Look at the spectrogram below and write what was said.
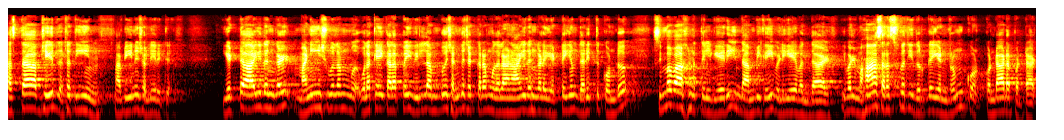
ஹஸ்தாப்ஜீர் தததீம் அப்படின்னு சொல்லியிருக்கு. எட்டு ஆயுதங்கள் மணிசூலம் உலக்கை கலப்பை வில்லம்பு சங்கு சக்கரம் முதலான ஆயுதங்களை எட்டையும் தரித்து கொண்டு சிம்மவாகனத்தில் ஏறி இந்த அம்பிகை வெளியே வந்தாள். இவள் மகா சரஸ்வதி துர்க்கை என்றும் கொ- கொண்டாடப்பட்டாள்.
